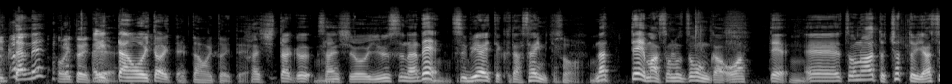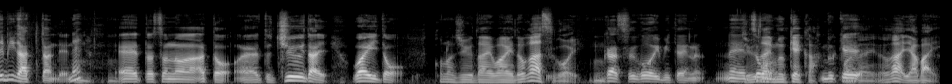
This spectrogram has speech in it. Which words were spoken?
一旦ね置いといて一旦置いといて一。旦置いといてハッシュタグ、三四郎を許すなで、つぶやいてくださいみたいな。なって、まあそのゾーンが終わって、えーその後ちょっと休みがあったんでね。えっと、その後、えっと、10代ワイド。この10代ワイドがすごい、うん。がすごいみたいなね。10ゾーン代向け。か向け。がやばい。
